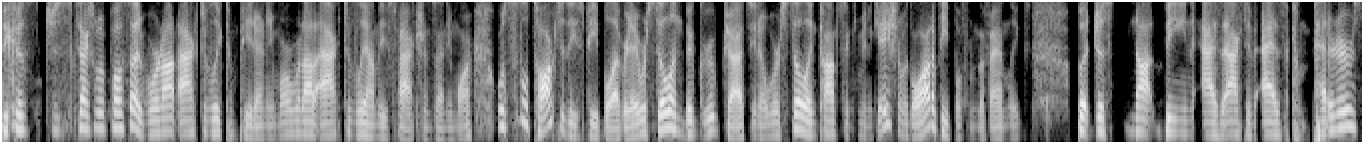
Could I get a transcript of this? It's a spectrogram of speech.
because just exactly what Paul said. We're not actively compete anymore. We're not actively on these factions anymore. We'll still talk to these people every day. We're still in big group chats. You know, we're still in constant communication with a lot of people from the fan leagues, but just not being as active as competitors.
